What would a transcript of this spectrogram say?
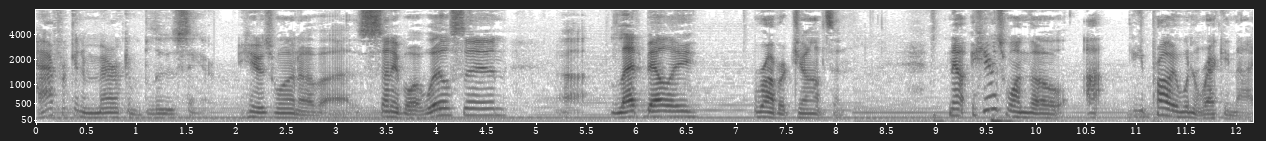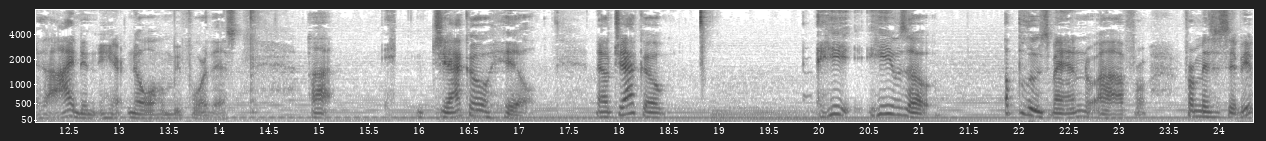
African American blues singer. Here's one of uh, Sonny Boy Wilson, uh, Leadbelly, Robert Johnson. Now, here's one though uh, you probably wouldn't recognize. I didn't hear know of him before this. Uh, Jacko Hill. Now, Jacko, he he was a a blues man uh, from from Mississippi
